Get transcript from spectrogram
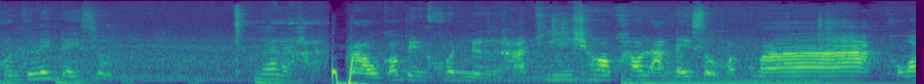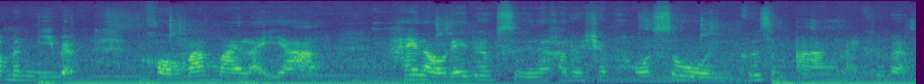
คนก็เรียกไดโซนั่นแหละค่ะเราก็เป็นคนหนึ่งค่ะที่ชอบเข้าร้านไดโซมากๆ เพราะว่ามันมีแบบของมากมายหลายอย่าง ให้เราได้เลือกซื้อนะคะ โดยเฉพาะโซนเครื่องสำอางนะคือแบบ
